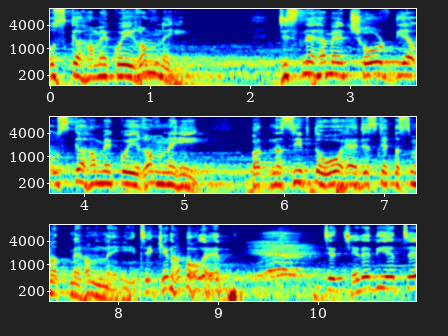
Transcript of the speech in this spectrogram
उसका हमें कोई गम नहीं जिसने हमें छोड़ दिया उसका हमें कोई गम नहीं बदनसीब तो वो है जिसके किस्मत में हम नहीं ঠিক না বলেন যে ছেড়ে দিয়েছে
